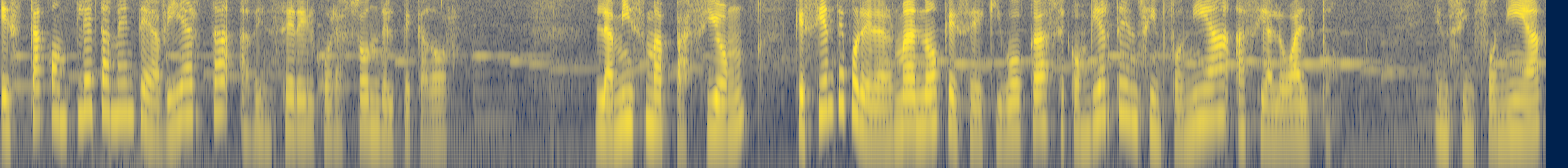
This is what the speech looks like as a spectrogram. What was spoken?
está completamente abierta a vencer el corazón del pecador. La misma pasión que siente por el hermano que se equivoca se convierte en sinfonía hacia lo alto, en sinfonía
